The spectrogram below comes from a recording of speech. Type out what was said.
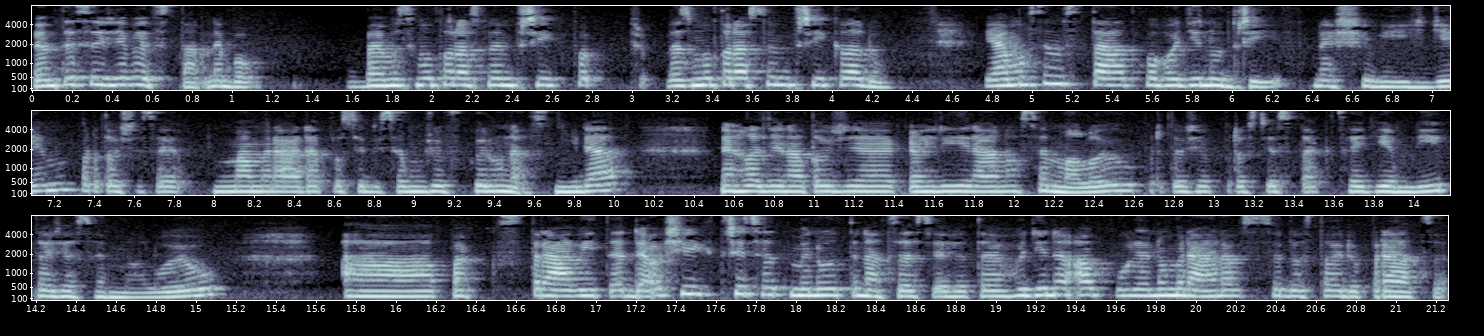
Vemte si, že vy vstan, nebo vezmu to na svém vezmu to na svém příkladu. Já musím stát po hodinu dřív, než výjíždím, protože se mám ráda, prostě, když se můžu v klidu nasnídat, nehledě na to, že každý ráno se maluju, protože prostě se tak cítím líp, takže se maluju. a pak strávíte dalších 30 minut na cestě, že to je hodina a půl jenom ráno, se dostali do práce.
